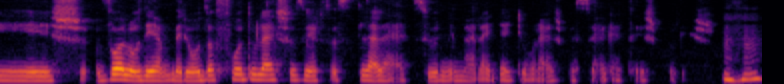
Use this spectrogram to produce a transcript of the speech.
és valódi emberi odafordulás, azért ezt le lehet szűrni már egy egy órás beszélgetésből is. Uh-huh.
